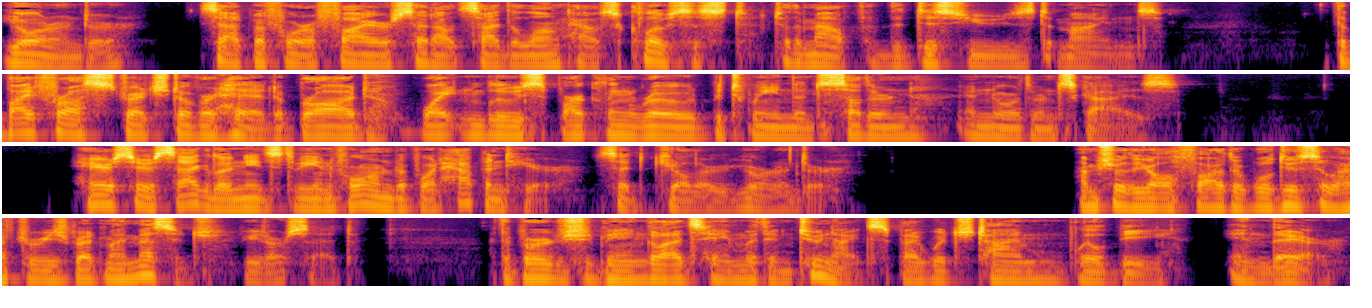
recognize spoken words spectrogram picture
Jorundr sat before a fire set outside the longhouse closest to the mouth of the disused mines. The Bifrost stretched overhead, a broad, white and blue sparkling road between the southern and northern skies. Hersir Sagla needs to be informed of what happened here, said Kjolar Jorundr. I'm sure the Allfather will do so after he's read my message, Vidar said. The bird should be in Gladsheim within two nights, by which time we'll be in there.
